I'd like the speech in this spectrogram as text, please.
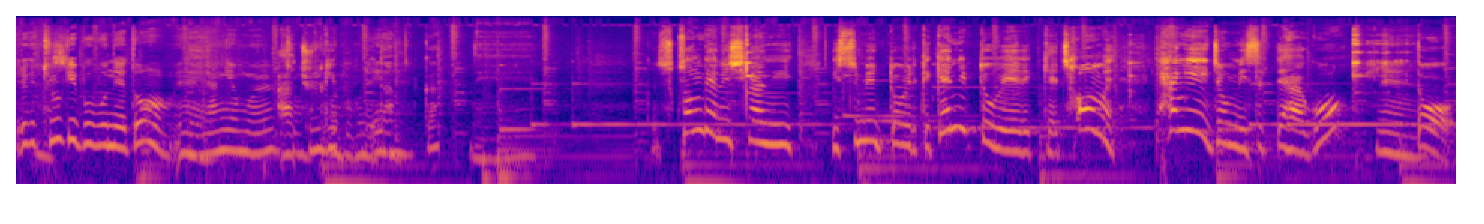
이렇게 줄기 부분에도 예, 양념을 아 좀 줄기 좀- 부분에도 예. 합니까? 네. 그 숙성되는 시간이 있으면 또 이렇게 깻잎도 왜 이렇게 처음에 향이 좀 있을 때 하고 네. 또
